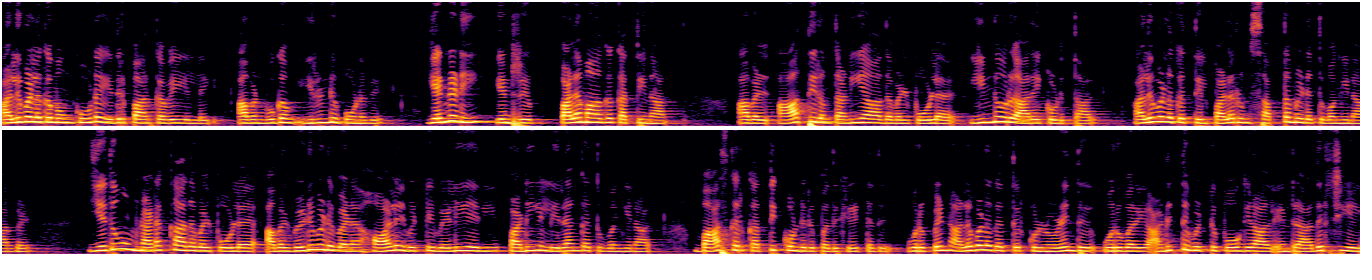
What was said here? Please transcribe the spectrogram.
அலுவலகமும் கூட எதிர்பார்க்கவே இல்லை. அவன் முகம் இருண்டு போனது. என்னடி? என்று பலமாக கத்தினான். அவள் ஆத்திரம் தணியாதவள் போல இன்னொரு அறை கொடுத்தாள். அலுவலகத்தில் பலரும் சப்தமிட துவங்கினார்கள். எதுவும் நடக்காதவள் போல அவள் விடுவிடுவென ஹாலை விட்டு வெளியேறி படியில் இறங்க துவங்கினாள். பாஸ்கர் கத்திக்கொண்டிருப்பது கேட்டது. ஒரு பெண் அலுவலகத்திற்குள் நுழைந்து ஒருவரை அடித்துவிட்டு போகிறாள் என்ற அதிர்ச்சியை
